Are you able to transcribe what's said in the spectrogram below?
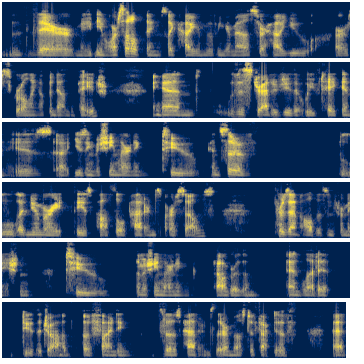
There may be more subtle things like how you're moving your mouse or how you are scrolling up and down the page. And the strategy that we've taken is uh, using machine learning to instead of enumerate these possible patterns ourselves, present all this information to the machine learning algorithm and let it do the job of finding those patterns that are most effective at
